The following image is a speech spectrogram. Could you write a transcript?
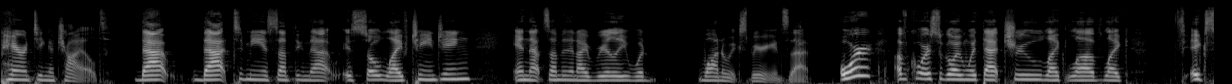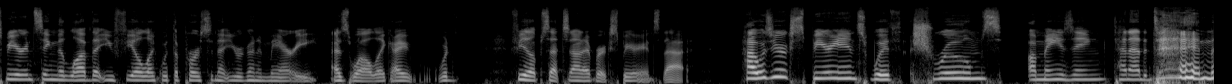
parenting a child. That that to me is something that is so life-changing and that's something that I really would want to experience that. Or of course going with that true like love like experiencing the love that you feel like with the person that you're going to marry as well. Like I would feel upset to not ever experience that. How was your experience with shrooms? Amazing, 10 out of 10.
